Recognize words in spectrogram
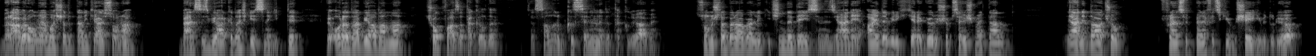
Beraber olmaya başladıktan iki ay sonra bensiz bir arkadaş gezisine gitti ve orada bir adamla çok fazla takıldı. Ya sanırım kız seninle de takılıyor abi. Sonuçta beraberlik içinde değilsiniz. Yani ayda bir iki kere görüşüp sevişmekten yani daha çok friends with benefits gibi bir şey gibi duruyor.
